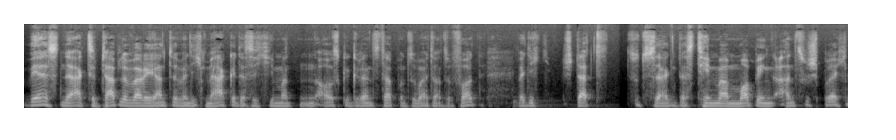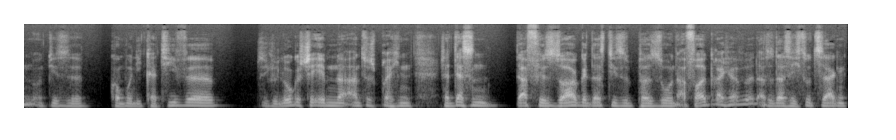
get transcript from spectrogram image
Wäre es eine akzeptable Variante, wenn ich merke, dass ich jemanden ausgegrenzt habe und so weiter und so fort, wenn ich statt sozusagen das Thema Mobbing anzusprechen und diese kommunikative, psychologische Ebene anzusprechen, stattdessen dafür sorge, dass diese Person erfolgreicher wird. Also dass ich sozusagen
